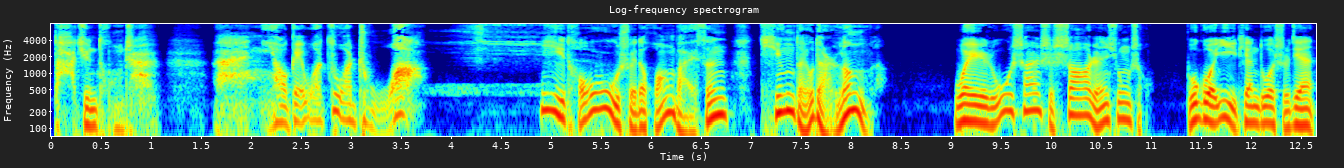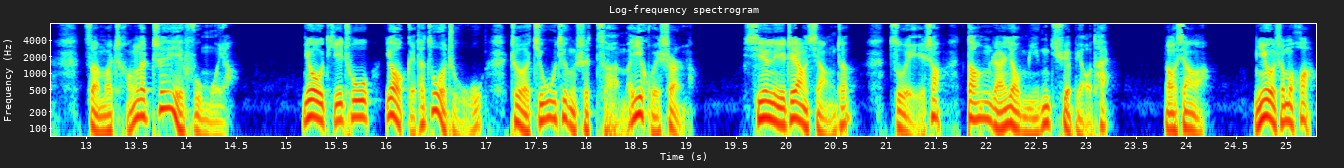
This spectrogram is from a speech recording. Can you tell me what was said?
大军同志，哎，你要给我做主啊！”一头雾水的黄百森听得有点愣了。韦如山是杀人凶手，不过一天多时间，怎么成了这副模样？又提出要给他做主，这究竟是怎么一回事呢？心里这样想着，嘴上当然要明确表态。老乡啊，你有什么话，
